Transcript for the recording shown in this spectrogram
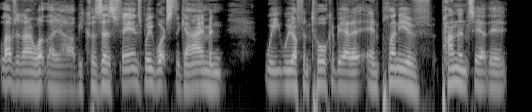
Love to know what they are because as fans, we watch the game and we, we often talk about it, and plenty of pundits out there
